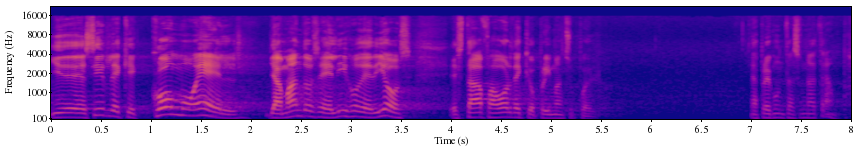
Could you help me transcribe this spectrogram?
y de decirle que como él, llamándose el Hijo de Dios, está a favor de que opriman su pueblo. La pregunta es una trampa.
